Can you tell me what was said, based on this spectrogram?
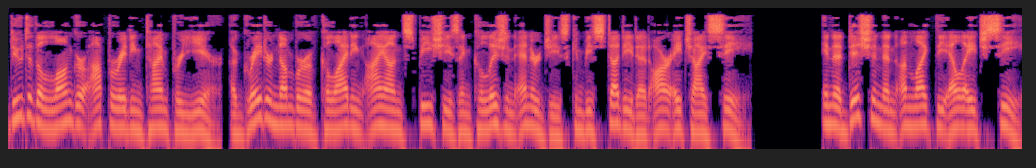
Due to the longer operating time per year, a greater number of colliding ion species and collision energies can be studied at RHIC. In addition and unlike the LHC,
